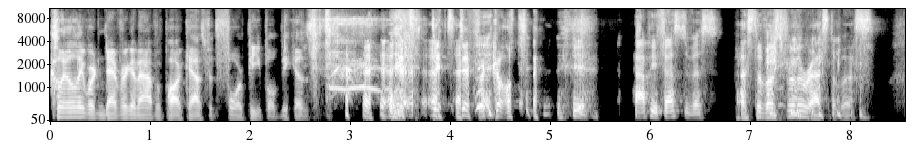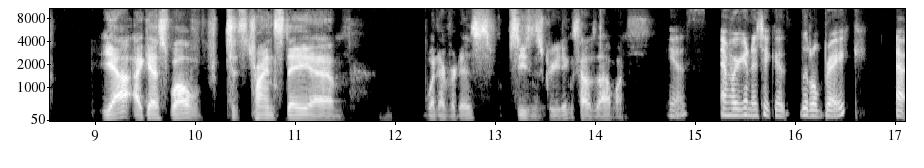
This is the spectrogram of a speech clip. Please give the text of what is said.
Clearly, we're never going to have a podcast with four people because it's, it's difficult. Happy Festivus. Festivus for the rest of us. Yeah, I guess. Well, to try and stay, um, whatever it is, season's greetings. How's that one? Yes. And we're going to take a little break. Uh,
